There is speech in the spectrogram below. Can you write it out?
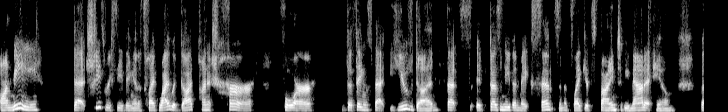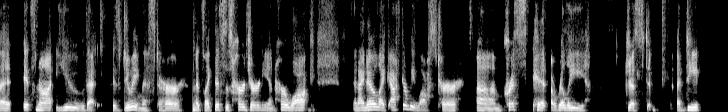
on me that she's receiving? And it's like why would god punish her for the things that you've done? That's it doesn't even make sense. And it's like it's fine to be mad at him but it's not you that is doing this to her. And it's like this is her journey and her walk. And i know like after we lost her um, Chris hit a really just a deep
